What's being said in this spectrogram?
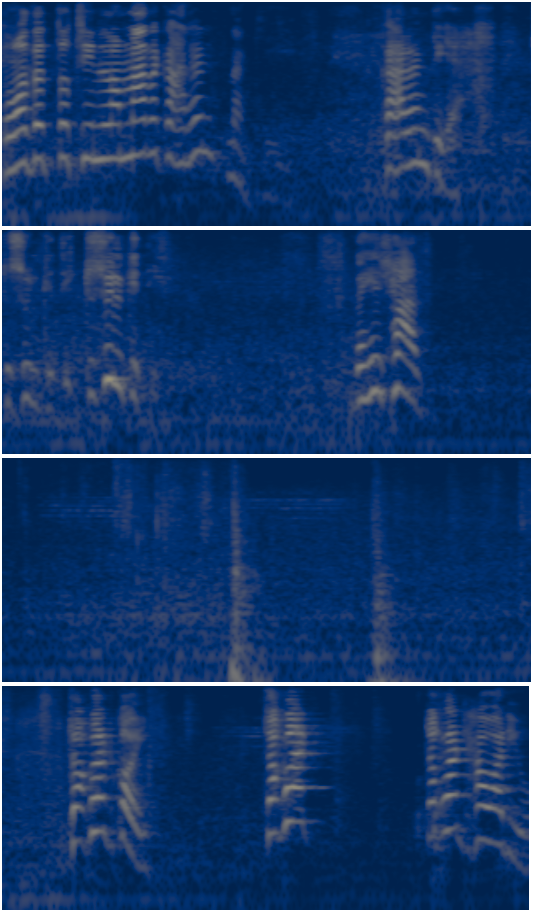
তোমাদের তো চিনলাম না, আরে কারেন্ট নাকি? কারেন্ট, ইয়া, একটু শুল্কে দি, একটু শুল্কে দি। দেখি, সাজ। চকলেট কই? Chocolate chocolate how are you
